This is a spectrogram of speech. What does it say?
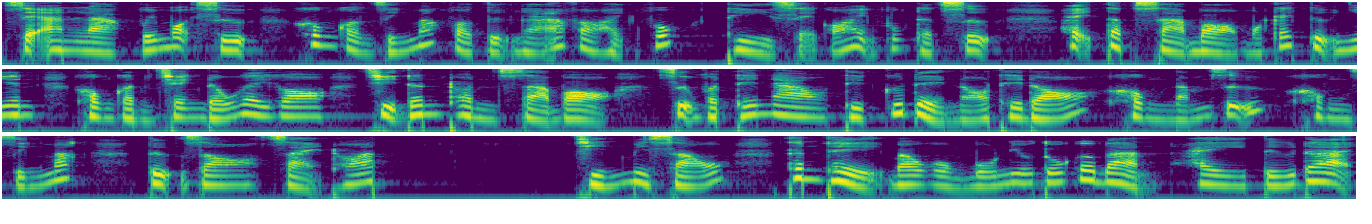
sẽ an lạc với mọi sự, không còn dính mắc vào tự ngã vào hạnh phúc thì sẽ có hạnh phúc thật sự. Hãy tập xả bỏ một cách tự nhiên, không cần tranh đấu gay go, chỉ đơn thuần xả bỏ, sự vật thế nào thì cứ để nó thế đó, không nắm giữ, không dính mắc, tự do, giải thoát. 96. Thân thể bao gồm bốn yếu tố cơ bản hay tứ đại,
